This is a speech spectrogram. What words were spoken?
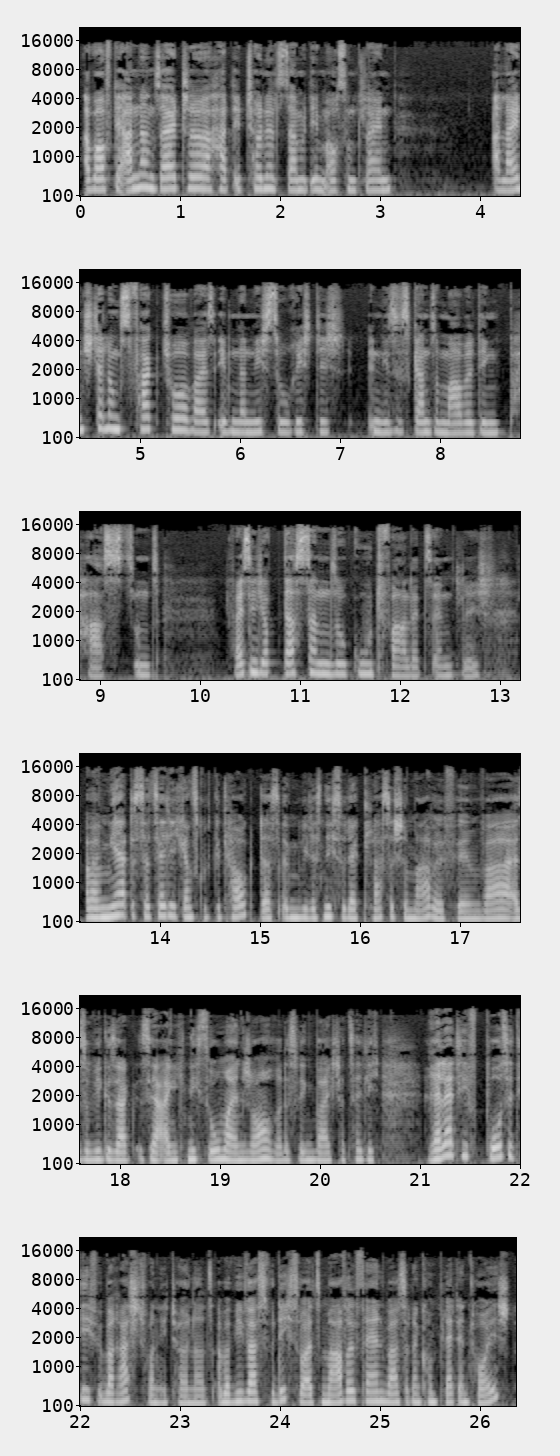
Aber auf der anderen Seite hat Eternals damit eben auch so einen kleinen Alleinstellungsfaktor, weil es eben dann nicht so richtig in dieses ganze Marvel-Ding passt. Und ich weiß nicht, ob das dann so gut war letztendlich. Aber mir hat es tatsächlich ganz gut getaugt, dass irgendwie das nicht so der klassische Marvel-Film war. Also wie gesagt, ist ja eigentlich nicht so mein Genre. Deswegen war ich tatsächlich relativ positiv überrascht von Eternals. Aber wie war es für dich so als Marvel-Fan? Warst du dann komplett enttäuscht?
